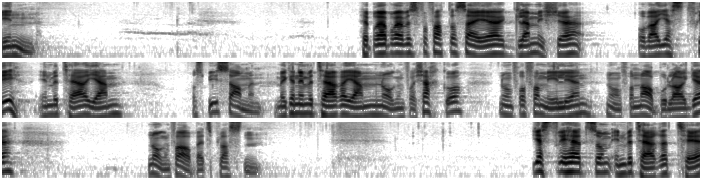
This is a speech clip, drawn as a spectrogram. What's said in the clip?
inn. Hebreabrevets forfatter sier glem ikke å være gjestfri. Inviter hjem og spise sammen. Vi kan invitere hjem noen fra kirka, noen fra familien, noen fra nabolaget, noen fra arbeidsplassen. Gjestfrihet som inviterer til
